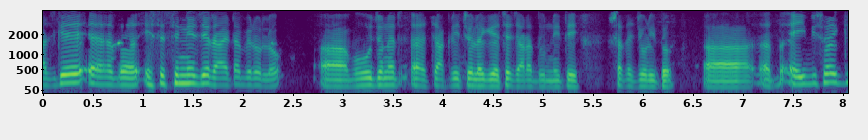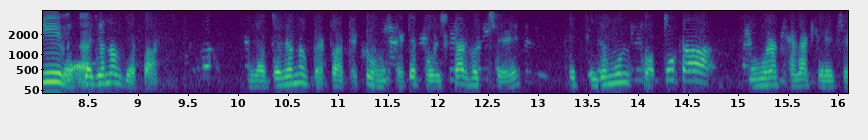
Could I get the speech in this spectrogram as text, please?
আজকে এসএসসি নিয়ে যে রায়টা বেরোলো আহ, বহুজনের চাকরি চলে গিয়েছে যারা দুর্নীতির সাথে জড়িত। আহ, এই বিষয়ে কি লজ্জাজনক ব্যাপার। লজ্জাজনক ব্যাপার। দেখুন এটা পরিষ্কার হচ্ছে তৃণমূল কতটা নোংরা খেলা খেলেছে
